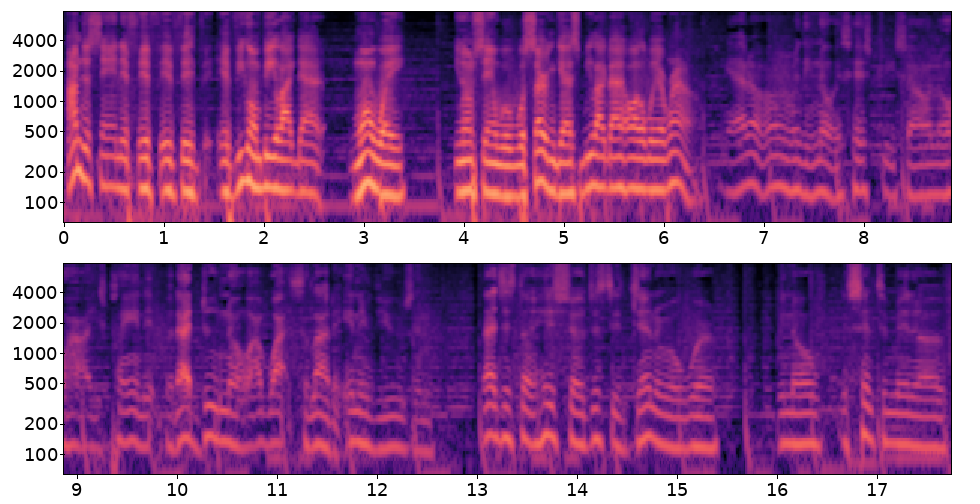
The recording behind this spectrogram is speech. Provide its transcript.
I'm just saying if if if if if you're gonna be like that one way, you know what I'm saying, with, with certain guests, be like that all the way around. Yeah, I don't, I don't really know his history, so I don't know how he's playing it. But I do know I watched a lot of interviews, and not just on his show, just in general, where you know the sentiment of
